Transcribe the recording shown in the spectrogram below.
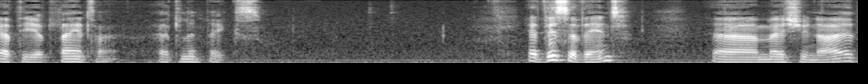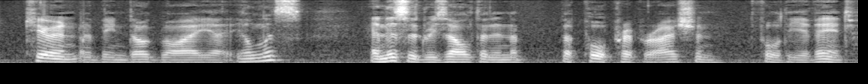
at the Atlanta Olympics. At this event, um, as you know, Kieren had been dogged by uh, illness, and this had resulted in a, a, poor preparation for the event.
